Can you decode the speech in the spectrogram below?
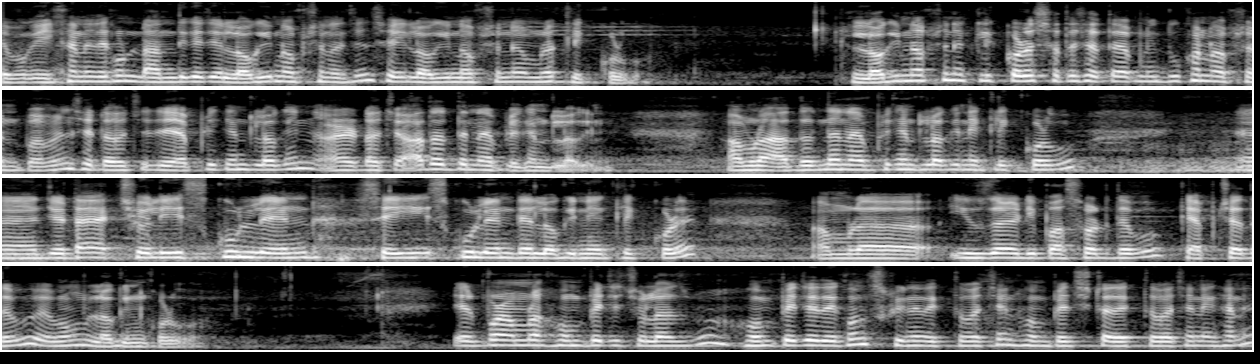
এবং এখানে দেখুন ডান দিকে যে লগ ইন অপশান আছে, সেই লগ ইন অপশানে আমরা ক্লিক করব। লগ ইন অপশানে ক্লিক করার সাথে সাথে আপনি দুখানা অপশান পাবেন। সেটা হচ্ছে যে অ্যাপ্লিকেন্ট লগ ইন আর এটা হচ্ছে other than applicant log in আমরা আদার দেন অ্যাপ্লিকেন্ট লগ ইনে ক্লিক করব যেটা অ্যাকচুয়ালি স্কুল এন্ড সেই স্কুল এন্ডে লগ ইনে ক্লিক করে আমরা ইউজার আইডি পাসওয়ার্ড দেবো ক্যাপচা দেবো এবং লগ ইন করব। এরপর আমরা হোম পেজে চলে আসব। হোম পেজে দেখুন স্ক্রিনে দেখতে পাচ্ছেন হোম পেজটা দেখতে পাচ্ছেন এখানে।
